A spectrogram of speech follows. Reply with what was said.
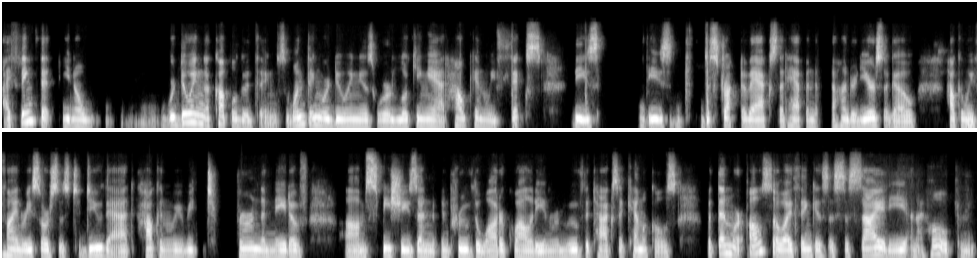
I think that you know we're doing a couple good things. One thing we're doing is we're looking at how can we fix these these destructive acts that happened 100 years ago how can we mm-hmm. find resources to do that how can we return the native um, species and improve the water quality and remove the toxic chemicals but then we're also i think as a society and i hope and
